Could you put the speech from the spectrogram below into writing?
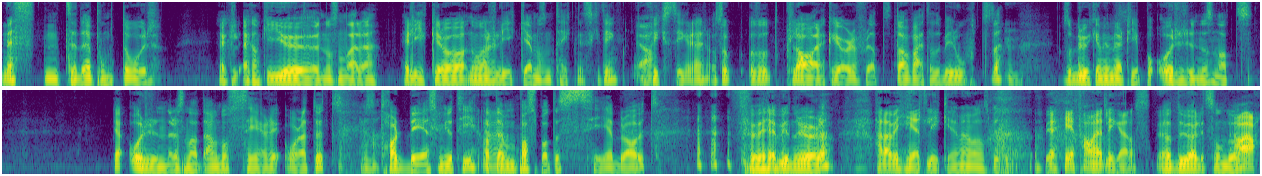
Nesten til det punktet hvor jeg, jeg kan ikke gjøre noe sånn derre jeg liker å, Noen ganger så liker jeg med sånne tekniske ting. Ja. Og fikse greier. Og så, og så klarer jeg ikke å gjøre det, Fordi da veit jeg at det blir rotete. Mm. Og så bruker jeg mye mer tid på å ordne sånn at Jeg ordner det sånn at ja, men nå ser det ålreit ut. Og så tar det så mye tid at jeg må passe på at det ser bra ut. Før jeg begynner å gjøre det. Her er vi helt like med hva. Vi er helt, faen helt like her, altså. Ja, du er litt sånn, du òg. Ja, ja.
